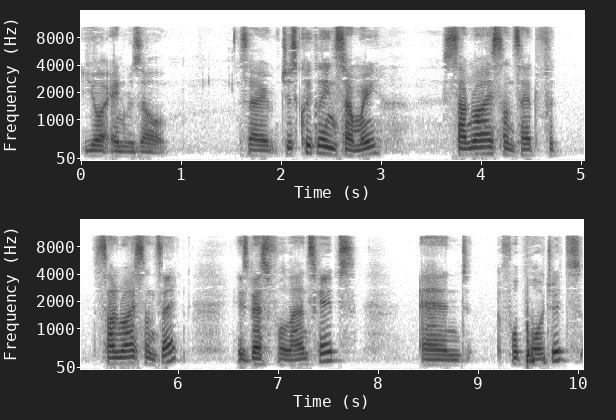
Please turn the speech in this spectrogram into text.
your end result. So just quickly in summary, sunrise, sunset for sunrise, sunset is best for landscapes and for portraits,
